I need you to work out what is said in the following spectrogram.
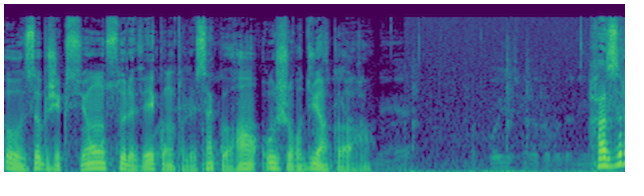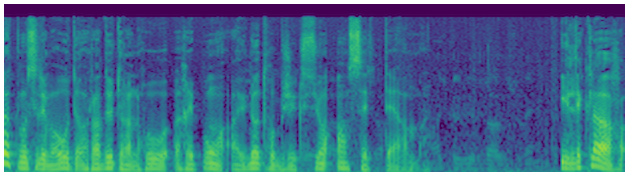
aux objections soulevées contre le Saint-Coran aujourd'hui encore. Hazrat Muslim Maud répond à une autre objection en ces termes. Il déclare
